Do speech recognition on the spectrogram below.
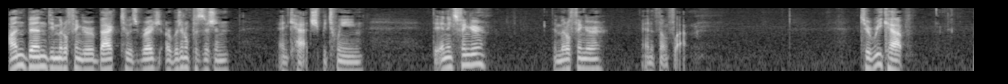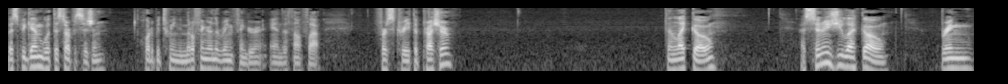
unbend the middle finger back to its original position and catch between the index finger, the middle finger, and the thumb flap. To recap, let's begin with the start position. Hold it between the middle finger and the ring finger and the thumb flap. First create the pressure, then let go. As soon as you let go, bring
